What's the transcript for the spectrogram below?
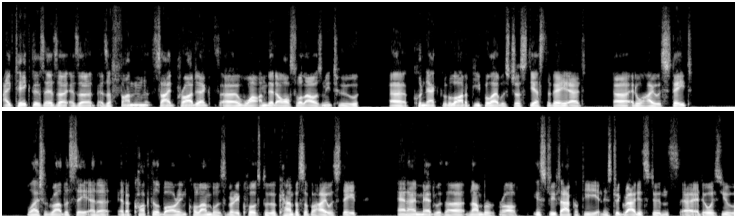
I take this as a as a as a fun side project, uh, one that also allows me to uh, connect with a lot of people. I was just yesterday at uh, at Ohio State. Well, I should rather say at a at a cocktail bar in Columbus, very close to the campus of Ohio State, and I met with a number of history faculty and history graduate students uh, at OSU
